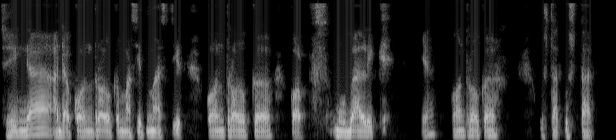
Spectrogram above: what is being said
sehingga ada kontrol ke masjid-masjid, kontrol ke korps mubalik, ya, kontrol ke ustadz-ustadz.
